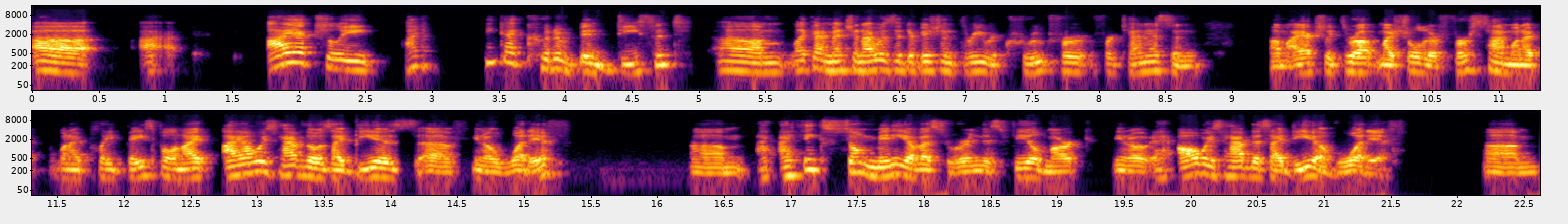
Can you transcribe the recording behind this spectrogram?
uh, I I actually I think I could have been decent. Um, like I mentioned, I was a Division three recruit for for tennis, and um, I actually threw out my shoulder first time when I when I played baseball, and I I always have those ideas of you know what if. Um, I, I think so many of us who are in this field, Mark, you know, always have this idea of what if. Um,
